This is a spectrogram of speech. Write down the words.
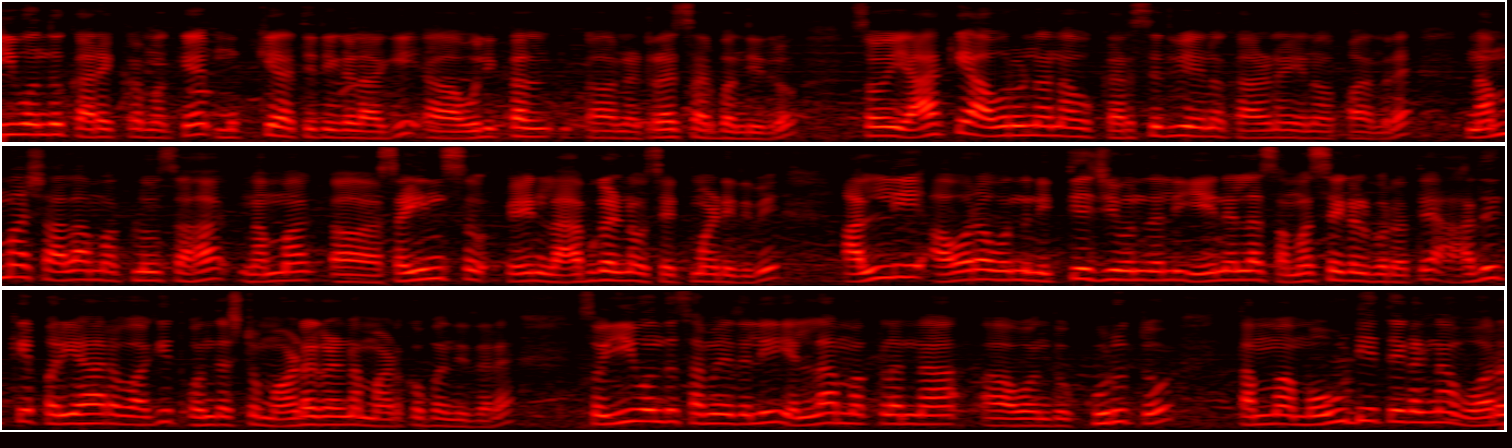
ಈ ಒಂದು ಕಾರ್ಯಕ್ರಮಕ್ಕೆ ಮುಖ್ಯ ಅತಿಥಿಗಳಾಗಿ ಹುಲಿಕಲ್ ನಟರಾಜ್ ಸರ್ ಬಂದಿದ್ದರು ಸೊ ಯಾಕೆ ಅವರನ್ನ ನಾವು ಕರೆಸಿದ್ವಿ ಅನ್ನೋ ಕಾರಣ ಏನಪ್ಪ ಅಂದರೆ, ನಮ್ಮ ಶಾಲಾ ಮಕ್ಕಳು ಸಹ ನಮ್ಮ ಸೈನ್ಸ್ ಏನು ಲ್ಯಾಬ್ಗಳು ನಾವು ಸೆಟ್ ಮಾಡಿದ್ದೀವಿ. ಅಲ್ಲಿ ಅವರ ಒಂದು ನಿತ್ಯ ಜೀವನದಲ್ಲಿ ಏನೆಲ್ಲ ಸಮಸ್ಯೆಗಳು ಬರುತ್ತೆ, ಅದಕ್ಕೆ ಪರಿಹಾರವಾಗಿ ಒಂದಷ್ಟು ಮಾಡಗಳನ್ನ ಮಾಡ್ಕೊ ಬಂದಿದ್ದಾರೆ. ಸೊ ಈ ಒಂದು ಸಮಯದಲ್ಲಿ ಎಲ್ಲ ಮಕ್ಕಳನ್ನ ಒಂದು ಕುರಿತು ತಮ್ಮ ಮೌಢ್ಯತೆಗಳನ್ನ ಹೊರ,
